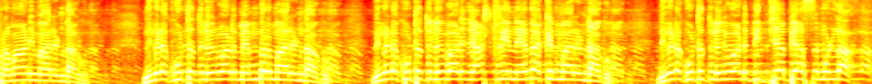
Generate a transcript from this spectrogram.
പ്രമാണിമാരുണ്ടാകും. നിങ്ങളുടെ കൂട്ടത്തിൽ ഒരുപാട് മെമ്പർമാരുണ്ടാകും. നിങ്ങളുടെ കൂട്ടത്തിൽ ഒരുപാട് രാഷ്ട്രീയ നേതാക്കന്മാരുണ്ടാകും. നിങ്ങളുടെ കൂട്ടത്തിൽ ഒരുപാട് വിദ്യാഭ്യാസമുള്ള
